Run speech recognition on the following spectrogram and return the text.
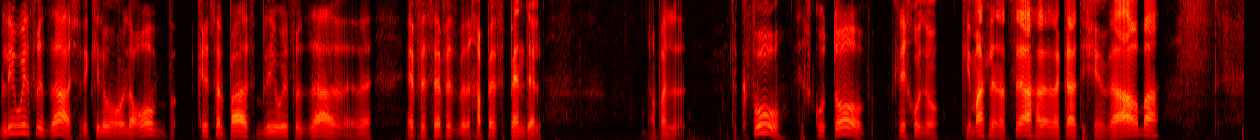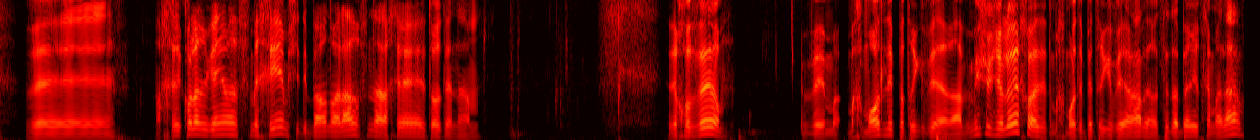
בלי ווילפריד זאה, שזה כאילו לרוב קריסטל פאלאס בלי ווילפריד זאה, 0-0 ולחפש פנדל. אבל תקפו, שיחקו טוב, הצליחו לו כמעט לנצח עד הדקה ה-94 ואחרי כל הרגעים השמחים שדיברנו על ארסנל אחרי טוטנאם זה חוזר ומחמאות לפטריק ויירה ומישהו שלא יכול לתת מחמאות לפטריק ויירה ואני רוצה לדבר איתכם עליו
